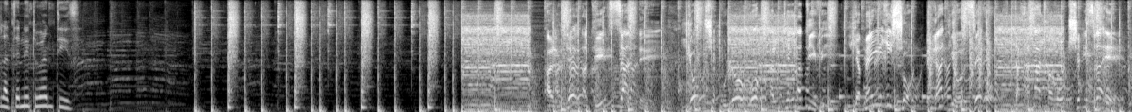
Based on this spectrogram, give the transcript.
יאללה, תן לי 20's. Alternative Sunday, יום שכולו רוק אלטרנטיבי, ימי ראשון ברדיו זה רוק, תחנת הרוק של ישראל.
